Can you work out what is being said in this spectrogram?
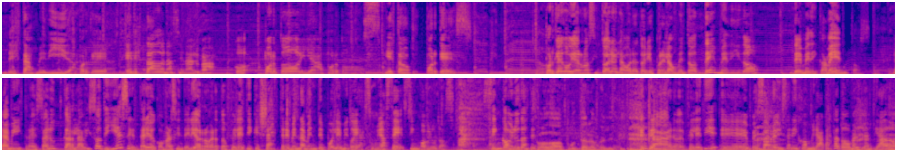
de estas medidas, porque el Estado Nacional va por todo y ya por todos. ¿Y esto por qué es? Porque el gobierno citó a los laboratorios por el aumento desmedido de medicamentos. La ministra de Salud, Carla Bisotti, y el secretario de Comercio Interior, Roberto Feletti, que ya es tremendamente polémico y asumió hace cinco minutos. Cinco minutos de Todo apunta a Feletti. eh, Claro, Feletti eh, empezó a revisar y dijo, mira, acá está todo mal planteado.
